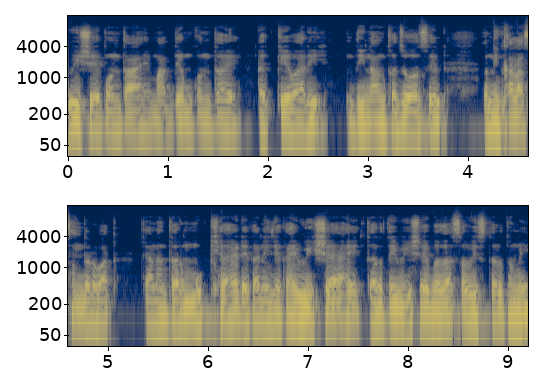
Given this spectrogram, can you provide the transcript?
विषय कोणता आहे माध्यम कोणतं आहे टक्केवारी दिनांक जो असेल निकालासंदर्भात. त्यानंतर मुख्य या ठिकाणी जे काही विषय आहे तर ते विषय बघा सविस्तर तुम्ही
